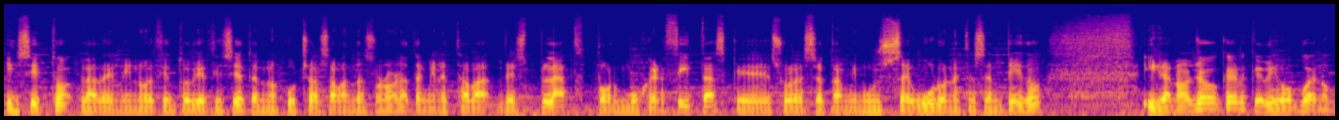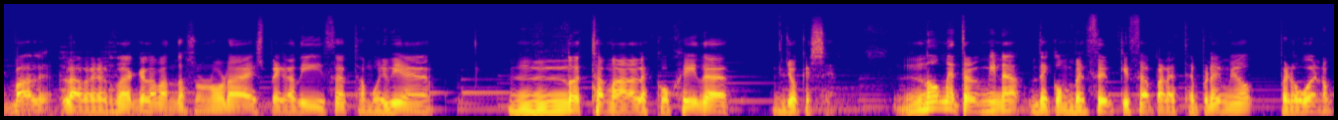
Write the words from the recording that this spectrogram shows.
insisto, la de 1917, no he escuchado esa banda sonora, también estaba The Splat por Mujercitas, que suele ser también un seguro en este sentido, y ganó Joker, que digo, bueno, vale, la verdad que la banda sonora es pegadiza, está muy bien, no está mal escogida, yo qué sé, no me termina de convencer quizá para este premio, pero bueno,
